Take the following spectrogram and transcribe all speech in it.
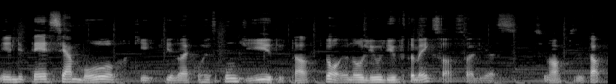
ele tem esse amor que, que não é correspondido e tal. Bom, eu não li o livro também, só, só li as sinopses e tal.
